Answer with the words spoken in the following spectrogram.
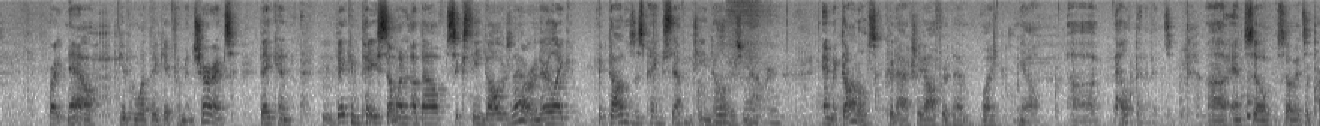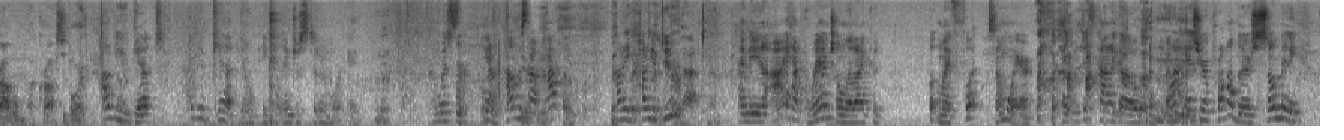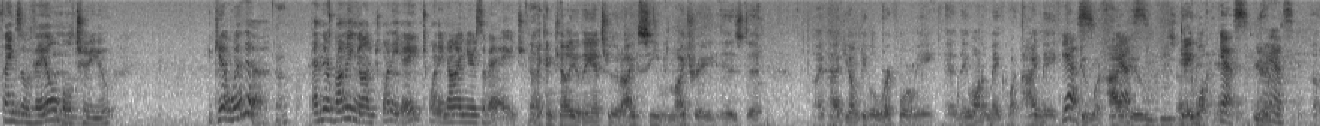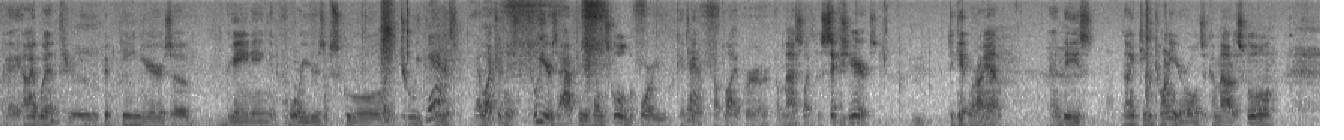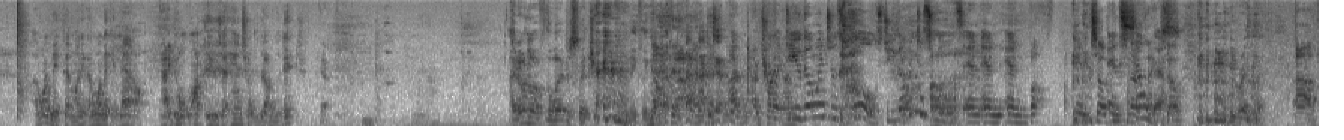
right now, given what they get from insurance, they can, they can pay someone about sixteen dollars an hour, and they're like, McDonald's is paying seventeen dollars an hour. And McDonald's could actually offer them like, you know, uh, health benefits. Uh, and so, so it's a problem across the board. How do you get, how do you get young people interested in working? And what's, the- you know, how does that happen? How do you, how do you do that? I mean, I have grandchildren that I could put my foot somewhere, and you just kind of go, what is your problem? There's so many things available to you. Get with it. Yeah. And they're running on 28, 29 years of age. I can tell you the answer that I've seen in my trade is that I've had young people work for me and they want to make what I make, Yes, do what I yes. do, mm-hmm. day one. Yes, yes. Okay, I went through 15 years of gaining and four years of school and two, Yeah. electrician is two years after you've done school before you can get, apply for a mass license, six years mm. to get where I am. And these 19, 20-year-olds that come out of school, I want to make that money, and I want to make it now. And I don't want to use that hand shovel down in the ditch. Yeah. I don't know if the legislature can do anything. No, I'm just, I'm, I'm trying. But do you go into schools? Do you go into schools and, and, and, Well, and so and here's sell another this? So Be right back.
